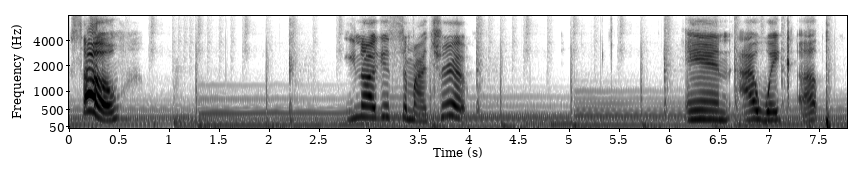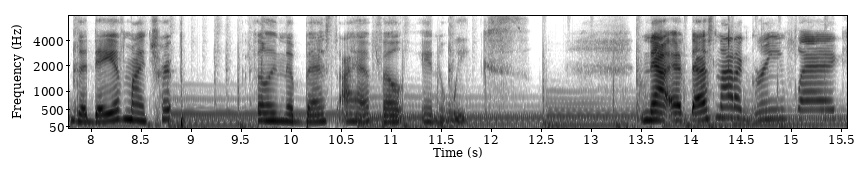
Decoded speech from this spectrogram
So, you know, it gets to my trip, and I wake up the day of my trip feeling the best I have felt in weeks. Now, if that's not a green flag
